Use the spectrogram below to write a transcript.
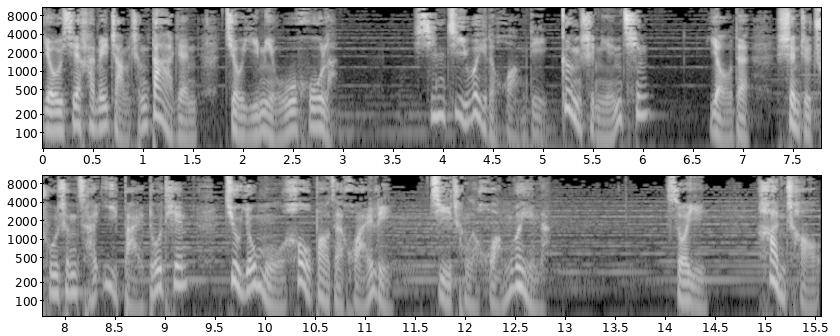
有些还没长成大人就一命呜呼了。新继位的皇帝更是年轻，有的甚至出生才一百多天，就有母后抱在怀里，继承了皇位呢。所以，汉朝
